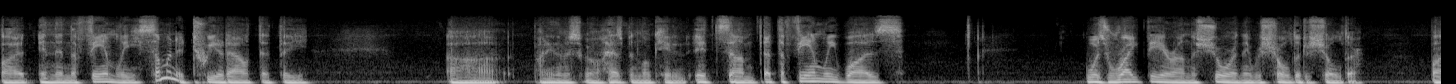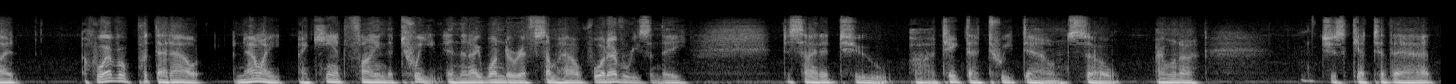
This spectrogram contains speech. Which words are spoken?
but and then the family. Someone had tweeted out that the uh, body of the missing girl has been located. It's um, that the family was was right there on the shore, and they were shoulder to shoulder. But whoever put that out, now I I can't find the tweet, and then I wonder if somehow, for whatever reason, they decided to uh, take that tweet down. So I want to just get to that,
